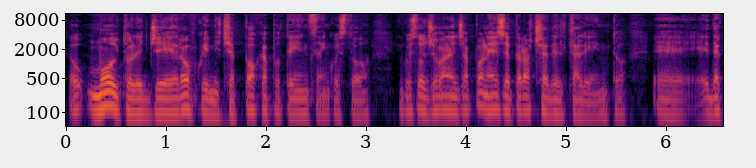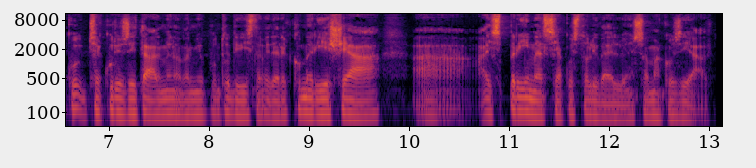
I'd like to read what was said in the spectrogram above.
eh, molto leggero, quindi c'è poca potenza in questo, in questo giovane giapponese, però c'è del talento eh, ed è, c'è curiosità, almeno dal mio punto di vista, vedere come riesce a, a, a esprimersi a questo livello, insomma, così alto.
